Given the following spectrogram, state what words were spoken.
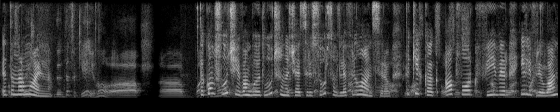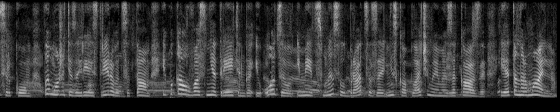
Это нормально. В таком случае вам будет лучше начать с ресурсов для фрилансеров, таких как Upwork, Fiverr или Freelancer.com. Вы можете зарегистрироваться там, и пока у вас нет рейтинга и отзывов, имеет смысл браться за низкооплачиваемые заказы, и это нормально.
